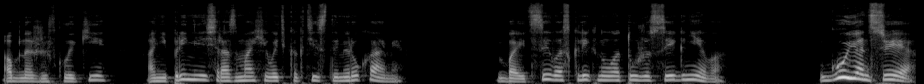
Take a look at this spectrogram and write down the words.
Обнажив клыки, они принялись размахивать когтистыми руками. Бойцы воскликнул от ужаса и гнева. «Гуян Сюэ,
